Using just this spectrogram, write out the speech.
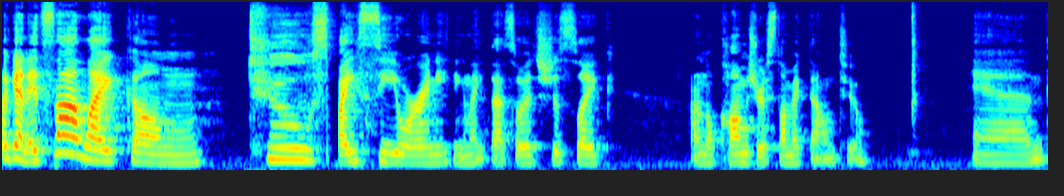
again, it's not like um too spicy or anything like that. So it's just like I don't know, calms your stomach down too. And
